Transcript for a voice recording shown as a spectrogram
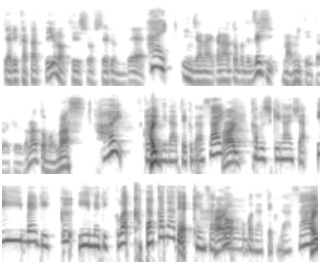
やり方っていうのを提唱してるんで、はい。いいんじゃないかなと思って、ぜひ、まあ、見ていただければなと思います。はい。ご覧になってください。はい。株式会社 e メディック、e メディックはカタカナで検索を行ってください。はい。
